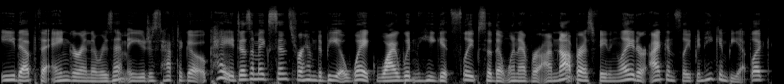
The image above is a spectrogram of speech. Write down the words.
eat up the anger and the resentment. You just have to go, okay, it doesn't make sense for him to be awake. Why wouldn't he get sleep so that whenever I'm not breastfeeding later, I can sleep and he can be up? Like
